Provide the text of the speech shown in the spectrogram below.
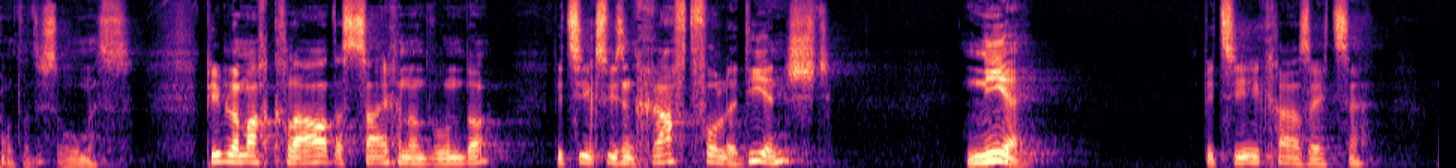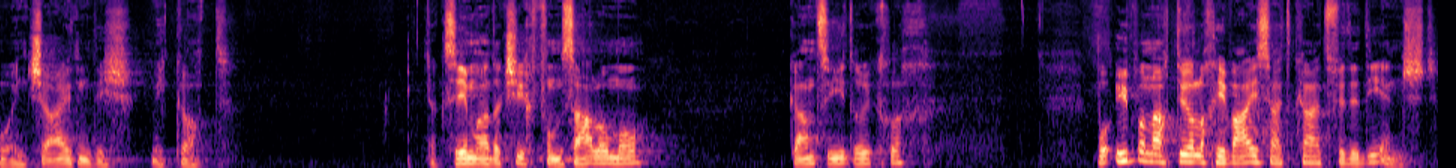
Oder des Ruhmes. Die Bibel macht klar, dass Zeichen und Wunder beziehungsweise ein kraftvoller Dienst nie Beziehung ersetzen kann, die entscheidend ist mit Gott. Da sehen wir an der Geschichte von Salomo ganz eindrücklich, wo übernatürliche Weisheit hat für den Dienst.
